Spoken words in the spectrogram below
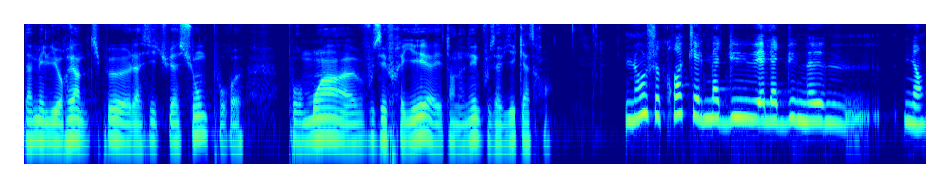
d'améliorer un petit peu la situation pour pour moins vous effrayer étant donné que vous aviez 4 ans? Non, je crois qu'elle m'a dû, elle a dû me, non,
